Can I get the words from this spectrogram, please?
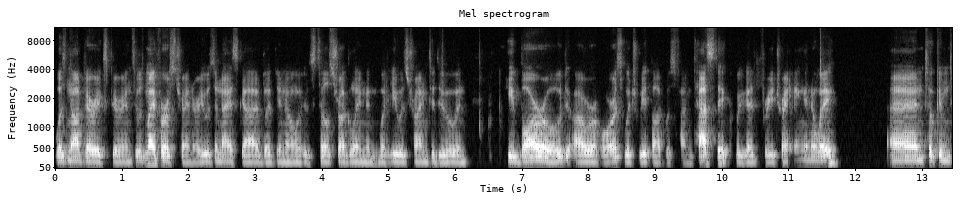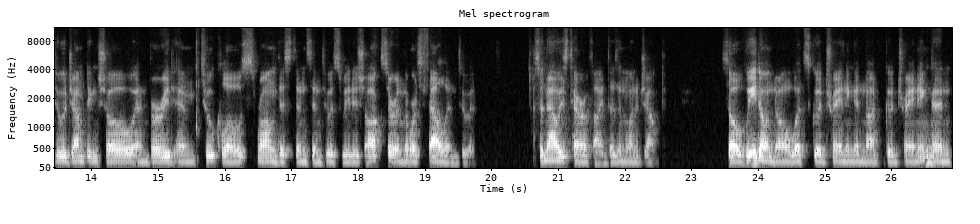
was not very experienced. It was my first trainer. He was a nice guy, but you know, he was still struggling in what he was trying to do. And he borrowed our horse, which we thought was fantastic. We got free training in a way, and took him to a jumping show and buried him too close, wrong distance into a Swedish oxer, and the horse fell into it. So now he's terrified, doesn't want to jump. So we don't know what's good training and not good training. And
